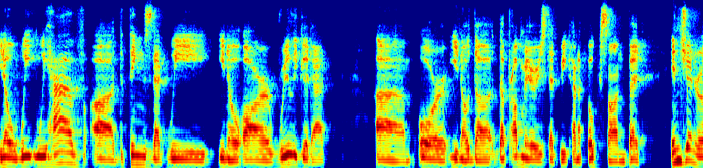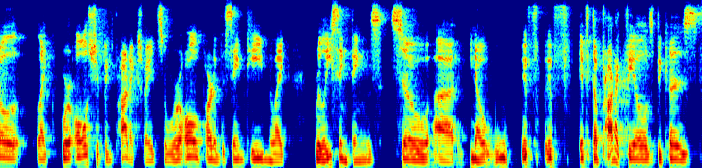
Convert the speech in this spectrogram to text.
you know we we have uh, the things that we you know are really good at, um, or you know the the problem areas that we kind of focus on. But in general, like we're all shipping products, right? So we're all part of the same team, like releasing things. So uh, you know if if if the product fails because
